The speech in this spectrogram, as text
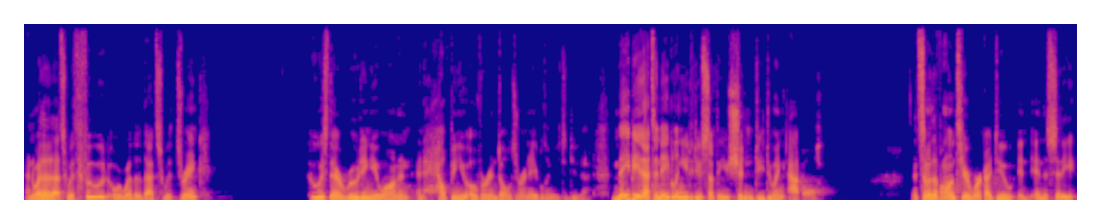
And whether that's with food or whether that's with drink, who is there rooting you on and, and helping you overindulge or enabling you to do that? Maybe that's enabling you to do something you shouldn't be doing at all. And some of the volunteer work I do in, in the city,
